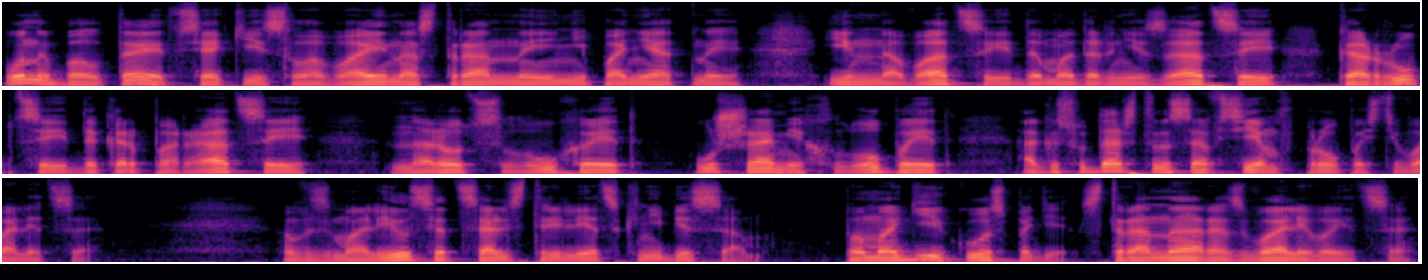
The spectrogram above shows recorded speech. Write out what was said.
Он и болтает всякие слова иностранные, непонятные, инновации до модернизации, коррупции до корпорации. Народ слухает, ушами хлопает, а государство совсем в пропасть валится. Взмолился царь-стрелец к небесам. «Помоги, Господи, страна разваливается!»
